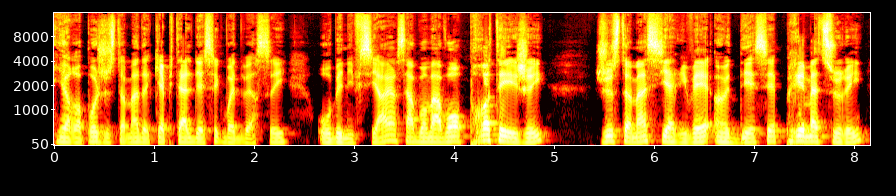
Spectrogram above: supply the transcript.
il n'y aura pas justement de capital d'essai qui va être versé aux bénéficiaires. Ça va m'avoir protégé justement s'il arrivait un décès prématuré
